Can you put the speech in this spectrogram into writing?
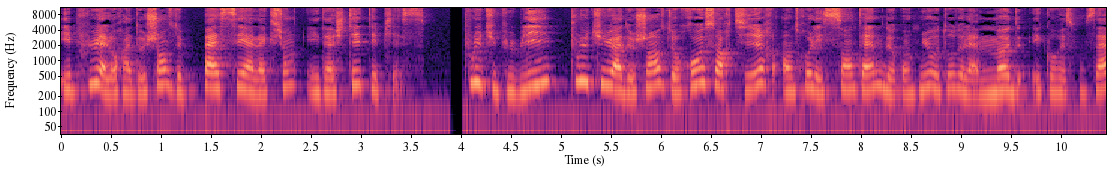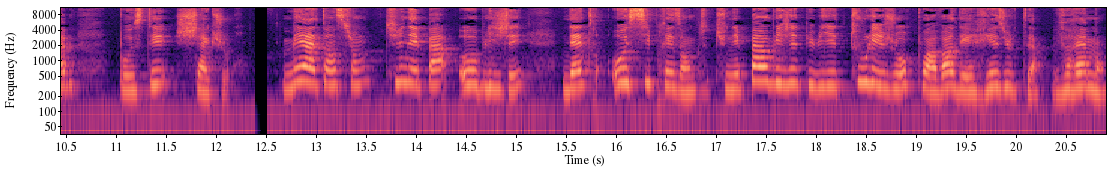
et plus elle aura de chances de passer à l'action et d'acheter tes pièces. Plus tu publies, plus tu as de chances de ressortir entre les centaines de contenus autour de la mode éco-responsable postés chaque jour. Mais attention, tu n'es pas obligé d'être aussi présente. Tu n'es pas obligé de publier tous les jours pour avoir des résultats, vraiment.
